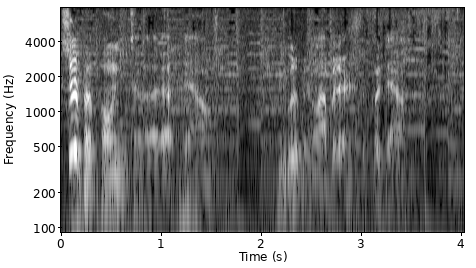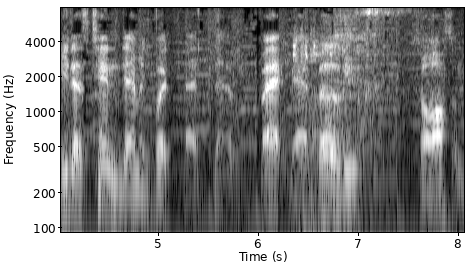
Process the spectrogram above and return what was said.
Should have put Ponyta down. He would have been a lot better to put down. He does 10 damage, but that, that fact, that ability, so awesome.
